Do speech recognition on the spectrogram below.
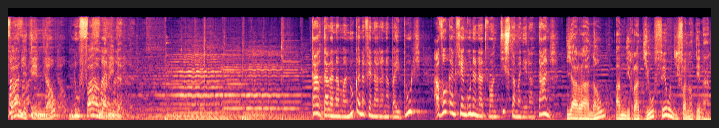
Fa ny teninao no fahamarinana. Tari-dalana manokana fianarana Baiboly. Avoakan'ny Fiangonana Advantista maneran-tany. Iarahanao amin'ny Radio Feon'ny Fanantenana.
